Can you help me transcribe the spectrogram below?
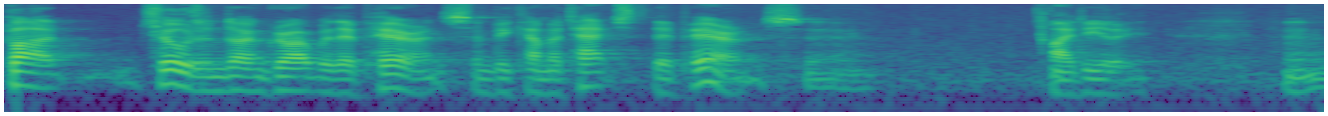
But children don't grow up with their parents and become attached to their parents, ideally. Yeah.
